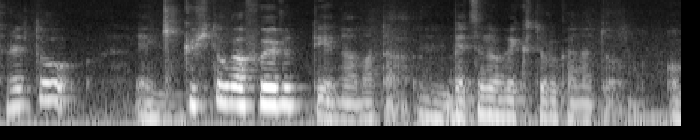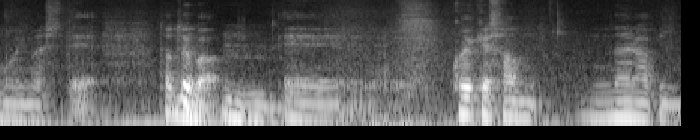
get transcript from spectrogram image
それと、えー聞く人が増えるっていうのはまたん。別のベクトルかなと思いまして例えば、うんうんえー小池さん並びにん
